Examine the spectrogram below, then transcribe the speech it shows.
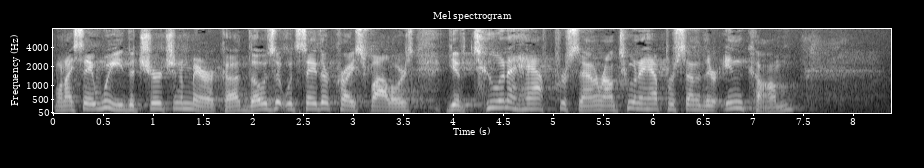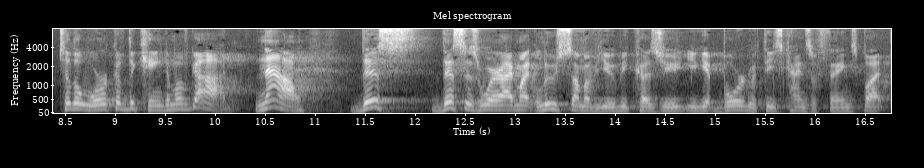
when I say we, the church in America, those that would say they're Christ followers, give 2.5%, around 2.5% of their income to the work of the kingdom of God. Now, this, this is where I might lose some of you because you, you get bored with these kinds of things, but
